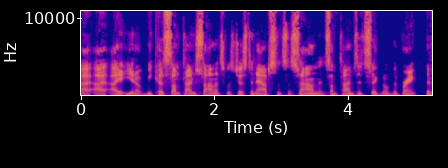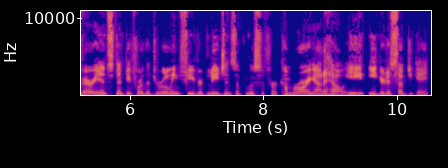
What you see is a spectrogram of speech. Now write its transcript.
I, I, I, you know, because sometimes silence was just an absence of sound and sometimes it signaled the brink. The very instant before the drooling, fevered legions of Lucifer come roaring out of hell, e- eager to subjugate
